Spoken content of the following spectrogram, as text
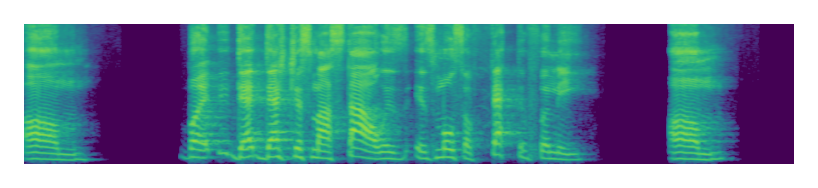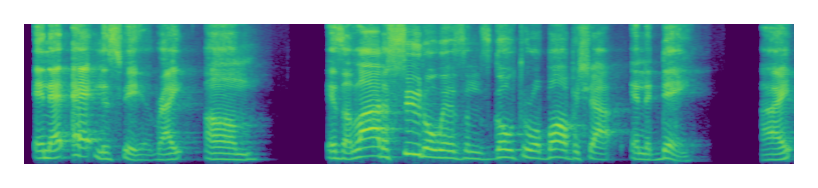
um, but that that's just my style. is is most effective for me, um, in that atmosphere, right? Um, is a lot of pseudoisms go through a barbershop in a day, all right?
